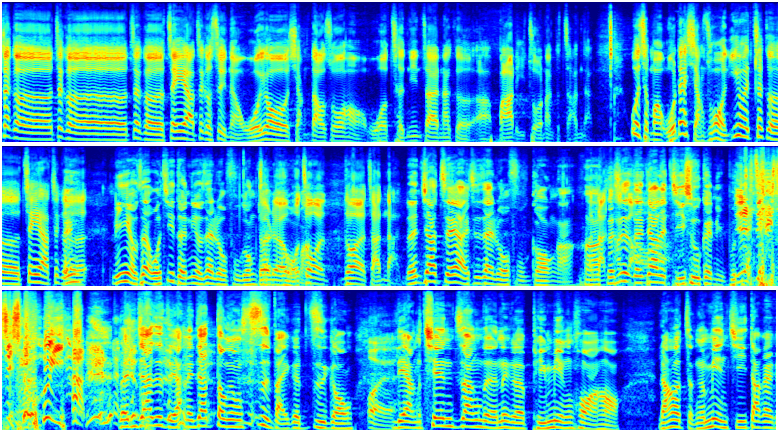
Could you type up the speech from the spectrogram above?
这个这个这个 JR 这个事情呢，我又想到说哈，我曾经在那个啊巴黎做那个展览，为什么？我在想说，因为这个 JR 这个，你有在，我记得你有在罗浮宫，对对，我做做了展览，人家 JR 是在罗浮宫啊，啊，可是人家的级数跟你不同，人家级数不一样，人家是怎样？人家动用四百个志工，两千张的那个平面画哈。然后整个面积大概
